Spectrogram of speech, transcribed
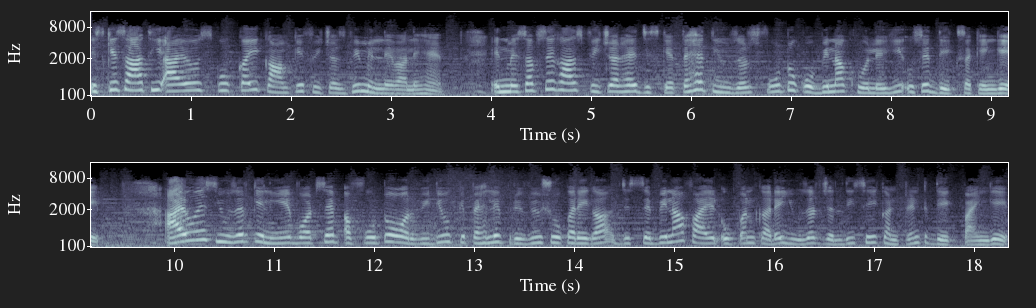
इसके साथ ही आईओएस को कई काम के फीचर्स भी मिलने वाले हैं। इनमें सबसे खास फीचर है जिसके तहत यूज़र्स फ़ोटो को बिना खोले ही उसे देख सकेंगे। iOS यूज़र के लिए व्हाट्सएप अब फ़ोटो और वीडियो के पहले प्रीव्यू शो करेगा, जिससे बिना फ़ाइल ओपन करे यूज़र जल्दी से कंटेंट देख पाएँगे।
